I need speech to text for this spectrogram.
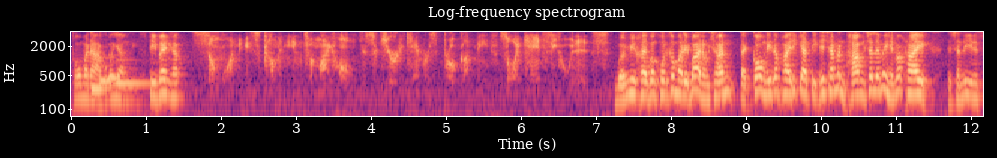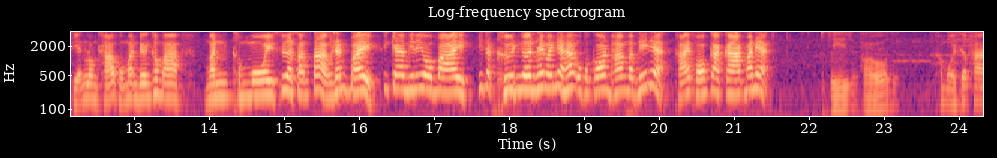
โทรมาด่ากูบ้างยังสตีเฟนครับ Someone is coming into my home. Your security cameras broke on me, so I can't see who it is. เหมือนมีใครบางคนเข้ามาในบ้านของฉัน แต่กล้องนิรภัยที่แกติดให้ฉันมันพัง ฉันเลยไม่เห็นว่าใคร แต่ฉันได้ยินเสียงรองเท้าของมันเดินเข้ามา มันขโมยเสื้อซันต้าของฉันไป ที่แกมีนโยบายที่จะคืนเงินให้ไหมเนี่ยฮะ อุปกรณ์พังแบบนี้เนี่ย ขายของกากๆมาเนี่ย Please hold ขโมยเสื้อผ้า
